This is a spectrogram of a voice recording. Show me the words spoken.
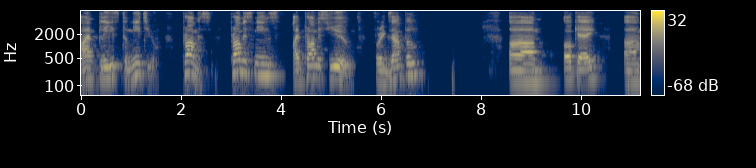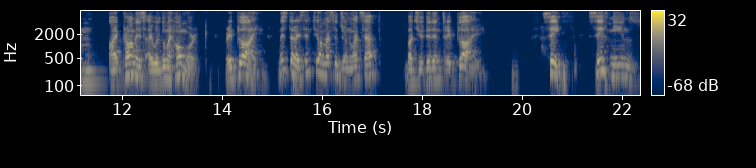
I am pleased to meet you. Promise. Promise means I promise you. For example, um, okay, um, I promise I will do my homework. Reply. Mister, I sent you a message on WhatsApp, but you didn't reply. Safe. Safe means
